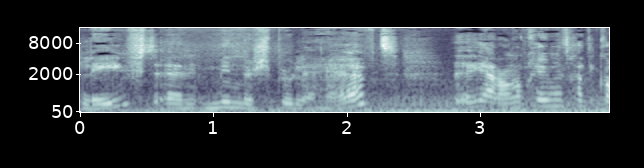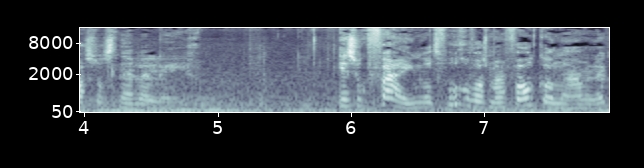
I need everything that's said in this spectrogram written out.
leeft en minder spullen hebt, eh, ja, dan op een gegeven moment gaat die kast wel sneller leeg. Is ook fijn, want vroeger was mijn valkuil namelijk,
